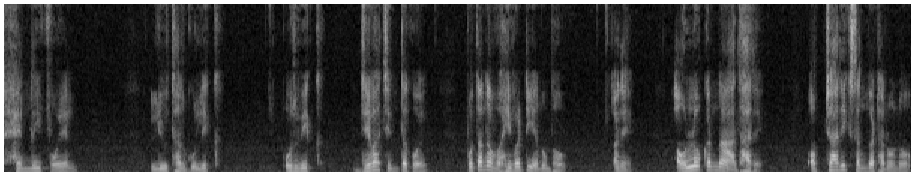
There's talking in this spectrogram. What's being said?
હેનરી ફોયલ, લ્યુથર ગુલિક, ઉર્વિક જેવા ચિંતકોએ પોતાના વહીવટી અનુભવ અને અવલોકનના આધારે ઔપચારિક સંગઠનોનો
